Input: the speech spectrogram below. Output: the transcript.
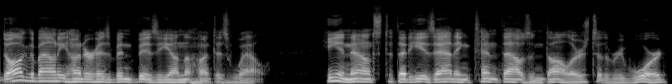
Dog the Bounty Hunter has been busy on the hunt as well. He announced that he is adding $10,000 to the reward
